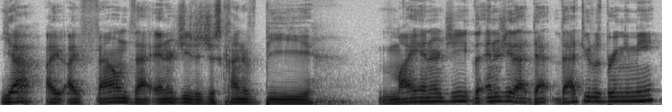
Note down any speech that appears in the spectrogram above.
yeah I, I found that energy to just kind of be my energy the energy that that, that dude was bringing me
